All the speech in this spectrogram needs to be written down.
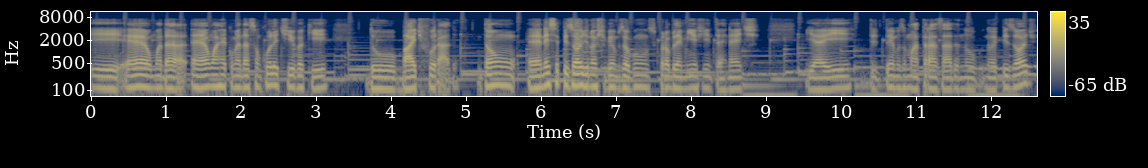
e é uma, da, é uma recomendação coletiva aqui do Byte Furado. Então, é, nesse episódio nós tivemos alguns probleminhas de internet e aí demos uma atrasada no, no episódio.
